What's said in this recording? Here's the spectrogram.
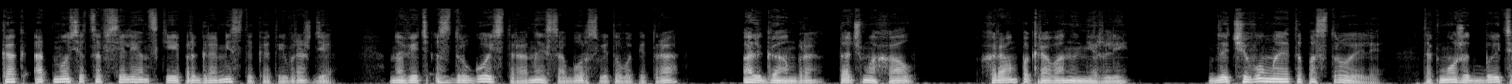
Как относятся вселенские программисты к этой вражде? Но ведь с другой стороны собор Святого Петра, Альгамбра, Тадж-Махал, храм Покрова на Нерли. Для чего мы это построили? Так может быть,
